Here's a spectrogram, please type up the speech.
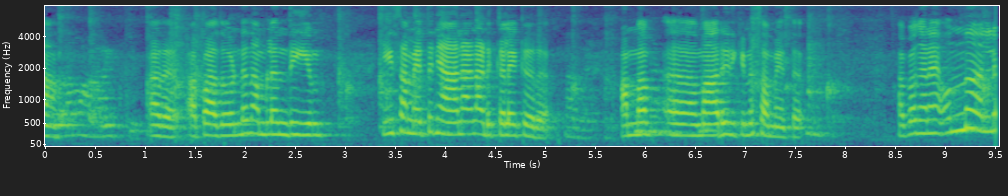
ആ അതെ. അപ്പൊ അതുകൊണ്ട് നമ്മൾ എന്ത് ചെയ്യും? ഈ സമയത്ത് ഞാനാണ് അടുക്കളയിൽ കയറുക അതെ അമ്മ മാറിയിരിക്കുന്ന സമയത്ത്. അപ്പൊ അങ്ങനെ ഒന്ന് നല്ല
